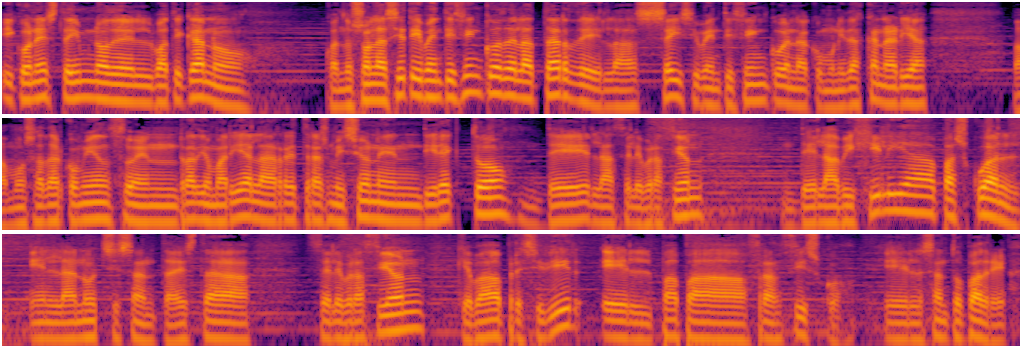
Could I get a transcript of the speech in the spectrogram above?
Y con este himno del Vaticano, cuando son las 7 y 25 de la tarde, las 6 y 25 en la comunidad canaria, vamos a dar comienzo en Radio María la retransmisión en directo de la celebración de la vigilia pascual en la Noche Santa. Esta celebración que va a presidir el Papa Francisco, el Santo Padre.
